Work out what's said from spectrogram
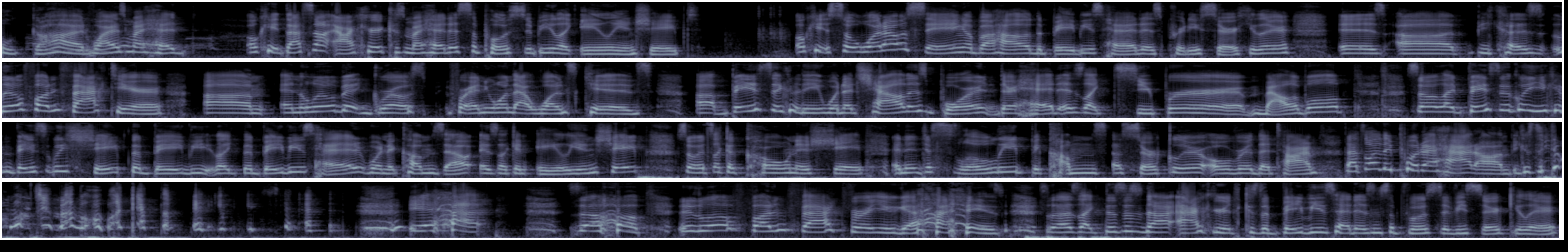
Oh god, why is my head... Okay, that's not accurate because my head is supposed to be like alien shaped. Okay, so what I was saying about how the baby's head is pretty circular is uh because little fun fact here, um, and a little bit gross for anyone that wants kids. Uh, basically, when a child is born, their head is like super malleable. So like basically, you can basically shape the baby, like the baby's head when it comes out is like an alien shape. So it's like a cone-ish shape, and it just slowly becomes a circular over the time. That's why they put a hat on because they don't want you to look at the baby's head. Yeah. So, there's a little fun fact for you guys. So I was like, this is not accurate because a baby's head isn't supposed to be circular.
